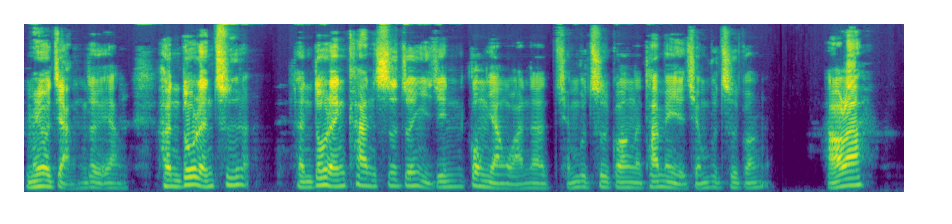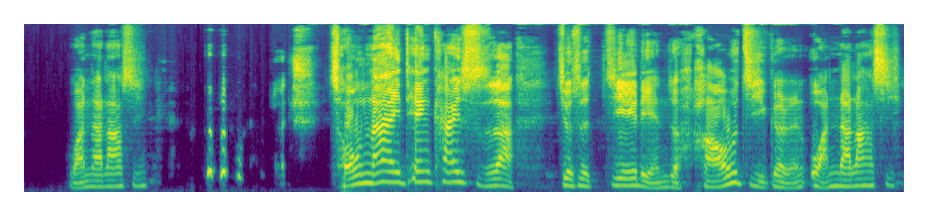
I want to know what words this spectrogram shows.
没有讲这个样。很多人吃了，很多人看师尊已经供养完了，全部吃光了，他们也全部吃光了。好了，完了拉稀。从那一天开始啊。就是接连着好几个人完了拉稀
